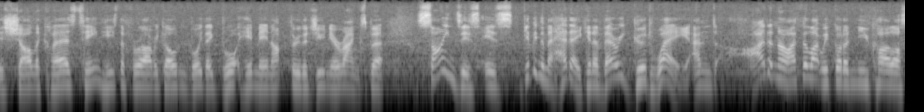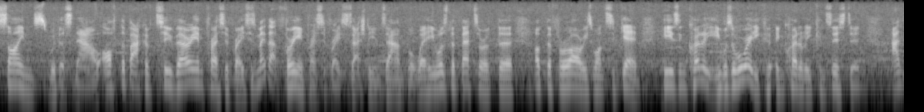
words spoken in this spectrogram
is Charles Leclerc's team. He's the Ferrari golden boy. They brought him in up through the junior ranks, but Sainz is is giving them a headache in a very good way. And I don't know. I feel like we've got a new Carlos Sainz with us now, off the back of two very impressive races. Make that three impressive races actually in Zandvoort, where he was the better of the of the Ferraris once again. He is incredibly. He was already incredibly consistent, and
